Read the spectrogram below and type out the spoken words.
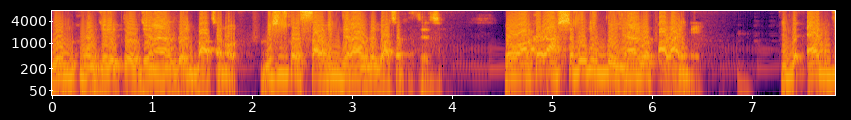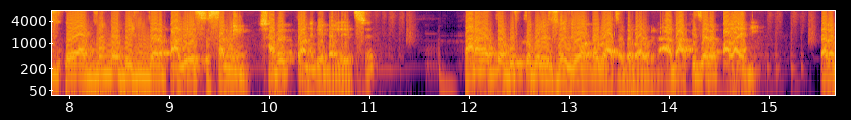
গুম খুনে জড়িত জেনারেলদের বাঁচানোর। বিশেষ করে সার্ভিং জেনারেলদের বাঁচাতে চেয়েছেন। এবং ওয়াকারের আশ্বাসে কিন্তু জেনারেল পালায়নি। কিন্তু একজন বা দুজন যারা পালিয়েছে সার্ভিং সাবেক তো অনেকে পালিয়েছে, তারা হয়তো বুঝতে পেরেছে যে ওয়াকার বাঁচাতে পারবে না। আর বাকি যারা পালায়নি, তারা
